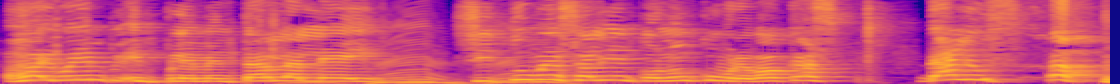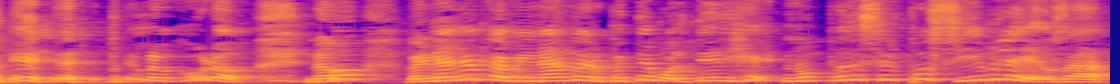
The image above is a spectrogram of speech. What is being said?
ay, voy a implementar la ley. Si tú ves a alguien con un cubrebocas, dale un zape, te lo juro, ¿no? Venía yo caminando y de repente volteé y dije, no puede ser posible, o sea,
